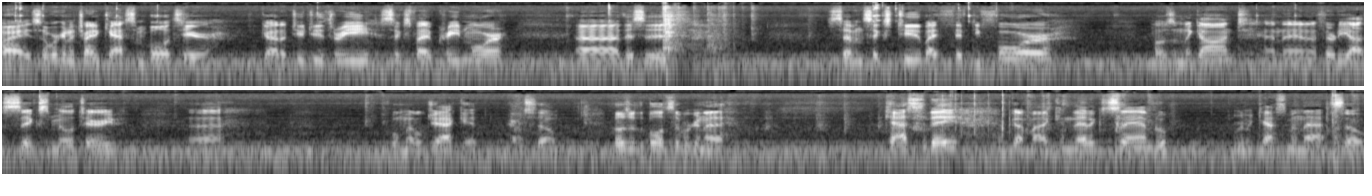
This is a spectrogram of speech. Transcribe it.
All right, so we're gonna try to cast some bullets here. Got a 223 65 Creedmoor. Uh, this is 762 by 54 Mosin Nagant, and then a 30-06 military uh, full metal jacket. So those are the bullets that we're gonna cast today. I've got my kinetic sand. Oop, we're gonna cast them in that. So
